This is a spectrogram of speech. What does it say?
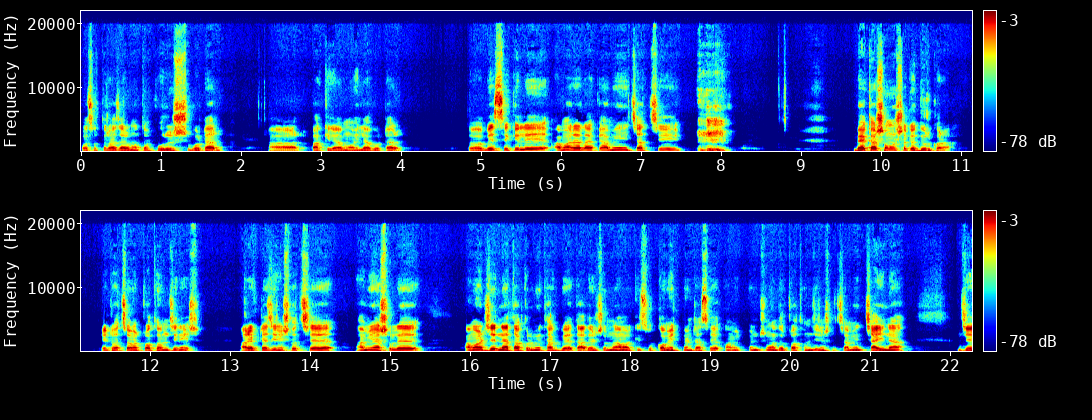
পঁচাত্তর হাজার মতো পুরুষ ভোটার আর বাকিরা মহিলা ভোটার। তো বেসিক্যালি আমার এলাকায় আমি চাচ্ছি বেকার সমস্যাকে দূর করা। এটা হচ্ছে আমার প্রথম জিনিস। আর একটা জিনিস হচ্ছে, আমি আসলে আমার যে নেতাকর্মী থাকবে, তাদের জন্য আমার কিছু কমিটমেন্ট আছে। কমিটমেন্টের মধ্যে প্রথম জিনিস হচ্ছে, আমি চাই না যে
